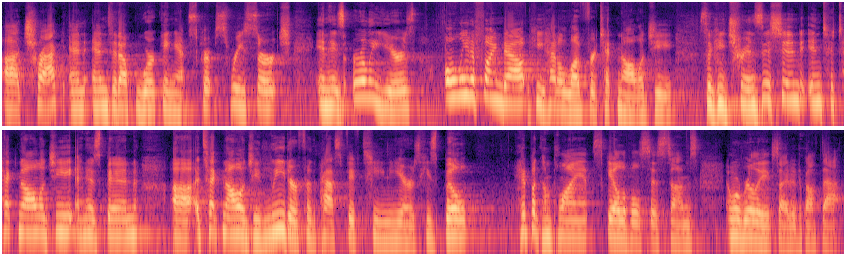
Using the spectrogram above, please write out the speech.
uh, track and ended up working at Scripps Research in his early years, only to find out he had a love for technology. So he transitioned into technology and has been uh, a technology leader for the past 15 years. He's built HIPAA compliant, scalable systems, and we're really excited about that.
